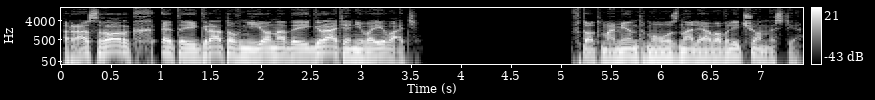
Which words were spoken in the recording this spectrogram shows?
Раз Рорк — это игра, то в нее надо играть, а не воевать. В тот момент мы узнали о вовлеченности.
